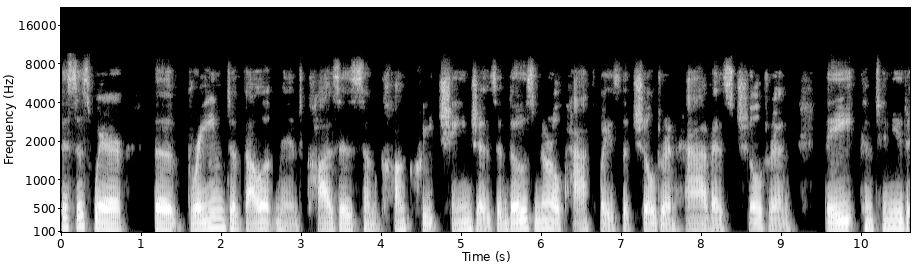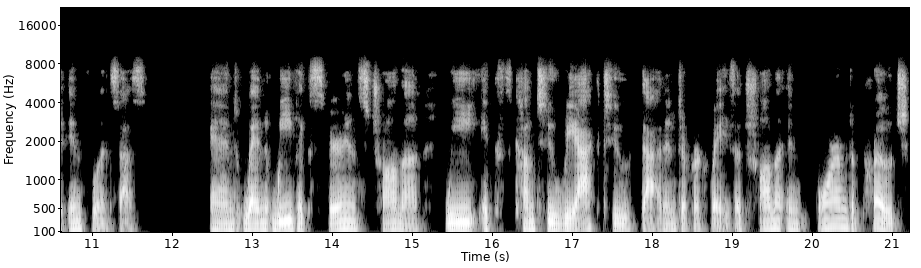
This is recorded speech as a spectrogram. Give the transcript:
this is where the brain development causes some concrete changes and those neural pathways that children have as children they continue to influence us. And when we've experienced trauma we ex- come to react to that in different ways. A trauma informed approach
